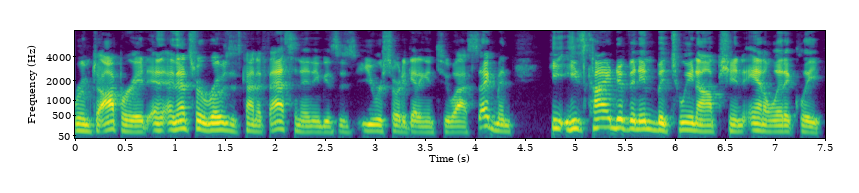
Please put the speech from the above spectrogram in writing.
room to operate. And, and that's where Rose is kind of fascinating because as you were sort of getting into last segment, he, he's kind of an in between option analytically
